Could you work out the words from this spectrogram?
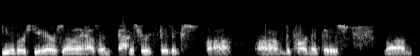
University of Arizona has an atmospheric physics uh, um, department that is um,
